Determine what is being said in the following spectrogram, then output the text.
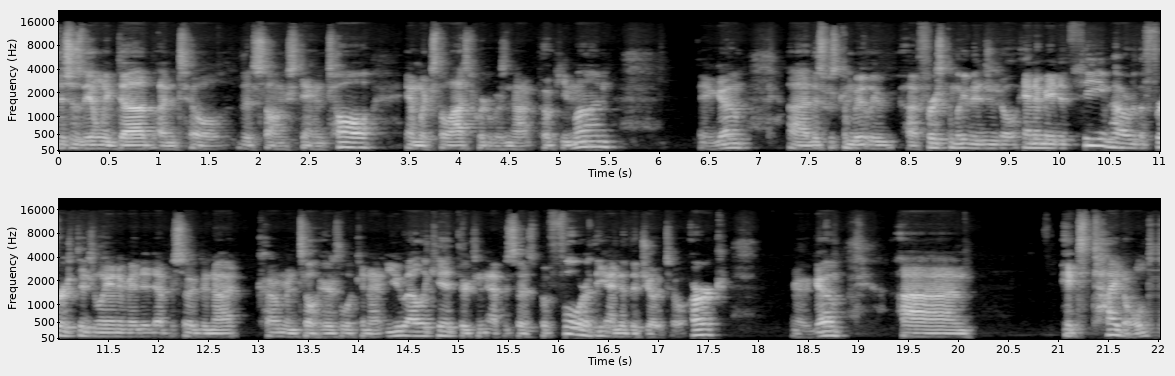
this was the only dub until the song Stand Tall, in which the last word was not Pokemon. There you go. Uh, this was completely uh, first completely digital animated theme. However, the first digitally animated episode did not come until Here's Looking at You, Elekid, 13 episodes before the end of the Johto arc. There we go. Um, it's titled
